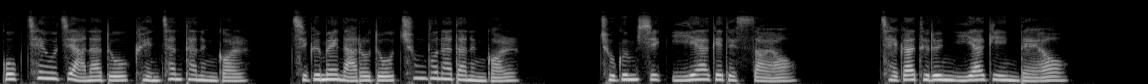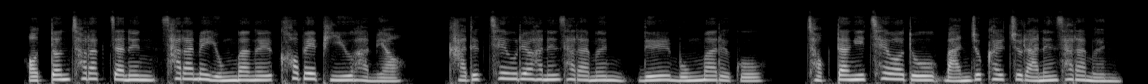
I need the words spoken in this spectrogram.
꼭 채우지 않아도 괜찮다는 걸, 지금의 나로도 충분하다는 걸 조금씩 이해하게 됐어요. 제가 들은 이야기인데요. 어떤 철학자는 사람의 욕망을 컵에 비유하며 가득 채우려 하는 사람은 늘 목마르고 적당히 채워도 만족할 줄 아는 사람은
